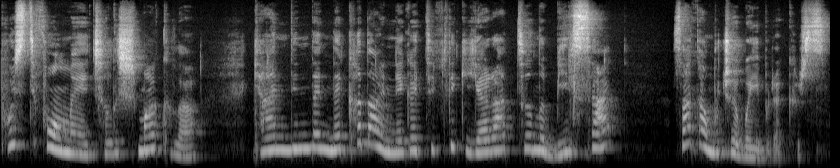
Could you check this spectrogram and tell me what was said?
Pozitif olmaya çalışmakla kendinde ne kadar negatiflik yarattığını bilsen zaten bu çabayı bırakırsın.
